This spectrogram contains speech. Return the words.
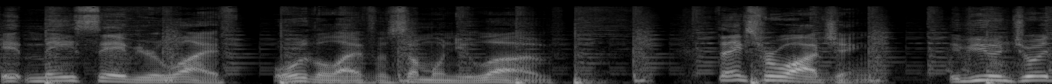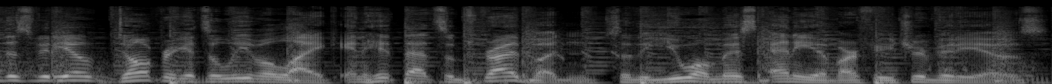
It may save your life or the life of someone you love. Thanks for watching. If you enjoyed this video, don't forget to leave a like and hit that subscribe button so that you won't miss any of our future videos.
